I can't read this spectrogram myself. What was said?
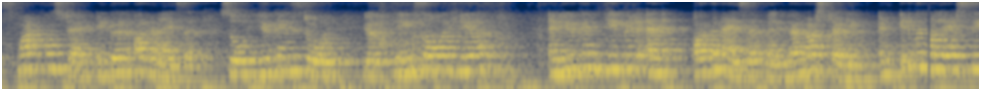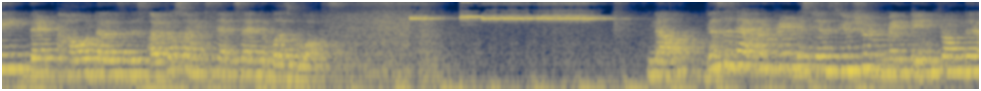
smartphone stand into an organizer. So you can store your things over here and you can keep it an organizer when you are not studying. And it will let's see that how does this ultrasonic sensor and the buzzer works. Now this is the appropriate distance you should maintain from the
